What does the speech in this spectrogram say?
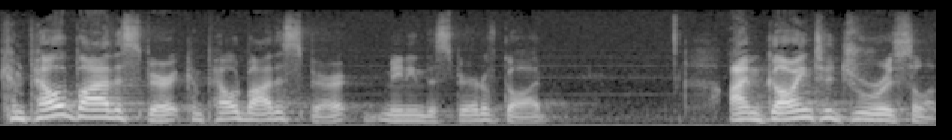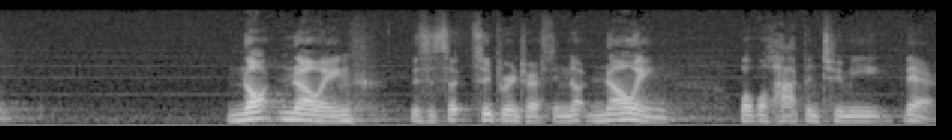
compelled by the Spirit, compelled by the Spirit, meaning the Spirit of God, I'm going to Jerusalem, not knowing, this is super interesting, not knowing what will happen to me there.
